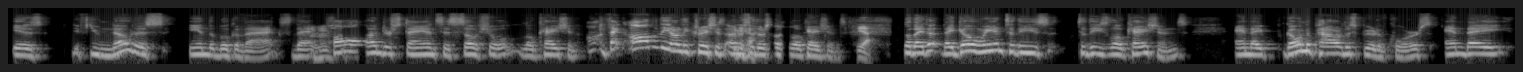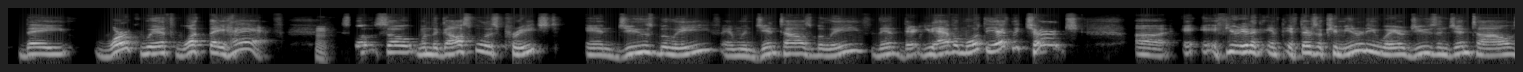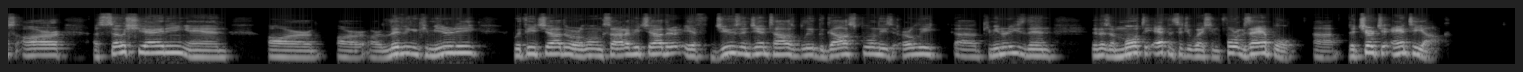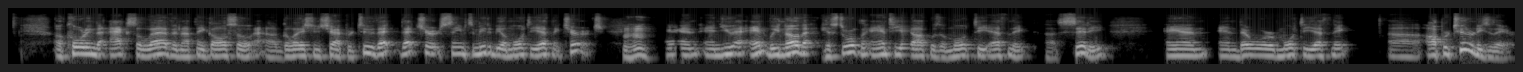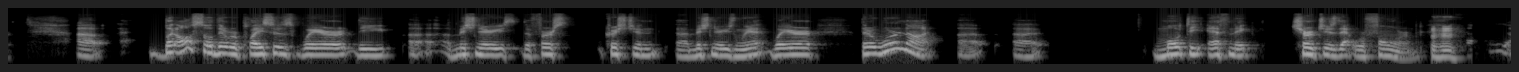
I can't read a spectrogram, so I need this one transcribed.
is if you notice in the book of Acts that mm-hmm. Paul understands his social location. In fact, all of the early Christians understood yeah. their social locations. Yeah. So they, they go into these to these locations and they go in the power of the spirit of course and they they work with what they have hmm. so so when the gospel is preached and jews believe and when gentiles believe then there you have a multi-ethnic church uh, if you're in a, if, if there's a community where jews and gentiles are associating and are are, are living in community with each other or alongside of each other if jews and gentiles believe the gospel in these early uh, communities then then there's a multi-ethnic situation. For example, uh, the church at Antioch, according to Acts 11, I think also uh, Galatians chapter 2, that, that church seems to me to be a multi-ethnic church. Mm-hmm. And, and, you, and we know that historically Antioch was a multi-ethnic uh, city and, and there were multi-ethnic uh, opportunities there. Uh, but also there were places where the uh, missionaries, the first Christian missionaries went where there were not multi ethnic churches that were formed. Mm-hmm.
